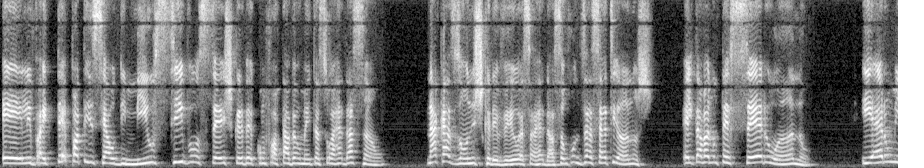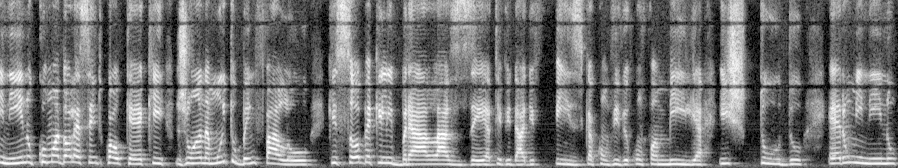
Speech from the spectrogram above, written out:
ele vai ter potencial de mil se você escrever confortavelmente a sua redação. Nakazone escreveu essa redação com 17 anos. Ele estava no terceiro ano. E era um menino como um adolescente qualquer, que Joana muito bem falou, que soube equilibrar lazer, atividade física, convívio com família, estudo. Era um menino.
